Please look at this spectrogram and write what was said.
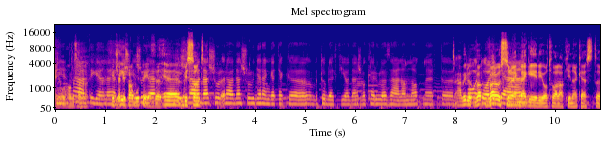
Én jól hangzanak. Hát igen, lehet. Én csak is alvó pénzed. E, viszont... ráadásul, ráadásul ugye rengeteg uh, többletkiadásba kerül az államnak, mert uh, Á, valószínűleg kell. megéri ott valakinek ezt, uh,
